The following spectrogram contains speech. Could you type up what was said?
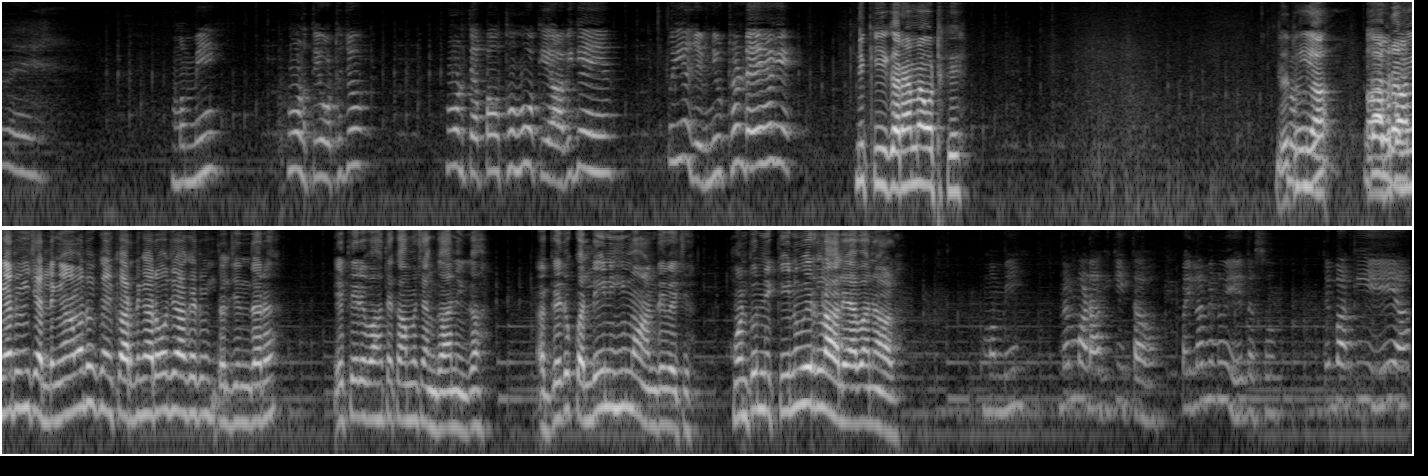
ਹਾਏ। ਮੰਮੀ ਹੁਣ ਤੇ ਉੱਠ ਜਾਓ। ਹੁਣ ਤੇ ਆਪਾਂ ਉੱਥੋਂ ਹੋ ਕੇ ਆ ਵੀ ਗਏ ਆ। ਤੁਸੀਂ ਅਜੇ ਵੀ ਨਹੀਂ ਉੱਠਣ ਡਏ ਹੈਗੇ। ਨਹੀਂ ਕੀ ਕਰਾਂ ਮੈਂ ਉੱਠ ਕੇ? ਜੇ ਤੁਸੀਂ ਆ ਆਪ ਰਮੀਆਂ ਤੁਸੀਂ ਚੱਲੀਆਂ ਵਾ ਤੂੰ ਕਰਦੀਆਂ ਰੋ ਜਾ ਕੇ ਤੁਸੀਂ ਦਲਜਿੰਦਰ। ਇਹ ਤੇਰੇ ਵਾਸਤੇ ਕੰਮ ਚੰਗਾ ਨਹੀਂਗਾ। ਅੱਗੇ ਤੂੰ ਕੱਲੀ ਨਹੀਂ ਮਾਨ ਦੇ ਵਿੱਚ। ਹੁਣ ਤੂੰ ਨਿੱਕੀ ਨੂੰ ਵੀ ਰਲਾ ਲਿਆ ਵਾ ਨਾਲ। ਮੰਮੀ ਮੈਂ ਮਾੜਾ ਕੀ ਕੀਤਾ ਵਾ? ਪਹਿਲਾਂ ਮੈਨੂੰ ਇਹ ਦੱਸੋ ਤੇ ਬਾਕੀ ਇਹ ਆ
